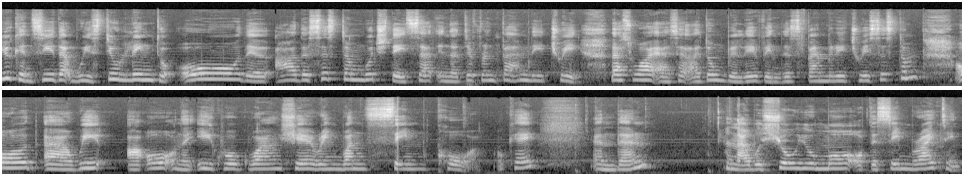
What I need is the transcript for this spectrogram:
You can see that we still link to all the other system which they set in a different family tree. That's why I said I don't believe in this family tree system. Or uh, we are all on an equal ground sharing one same core, okay? And then and I will show you more of the same writing.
